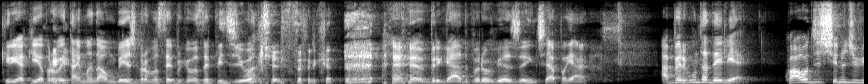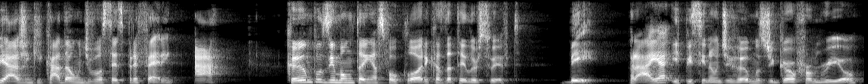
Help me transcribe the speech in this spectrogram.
queria aqui aproveitar e mandar um beijo para você, porque você pediu aquele. Obrigado por ouvir a gente e apoiar. A pergunta dele é: Qual o destino de viagem que cada um de vocês preferem? A. Campos e montanhas folclóricas da Taylor Swift. B. Praia e piscinão de ramos de Girl from Rio.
